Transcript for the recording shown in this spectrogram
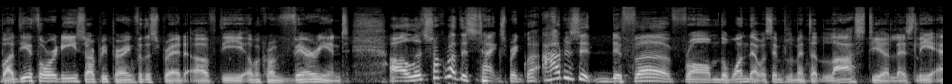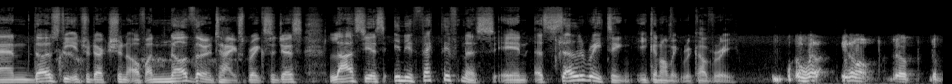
but the authorities are preparing for the spread of the Omicron variant. Uh, let's talk about this tax break. How does it differ from the one that was implemented last year, Leslie? And does the introduction of another tax break suggest last year's ineffectiveness in accelerating economic recovery? Well, you know, the, the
